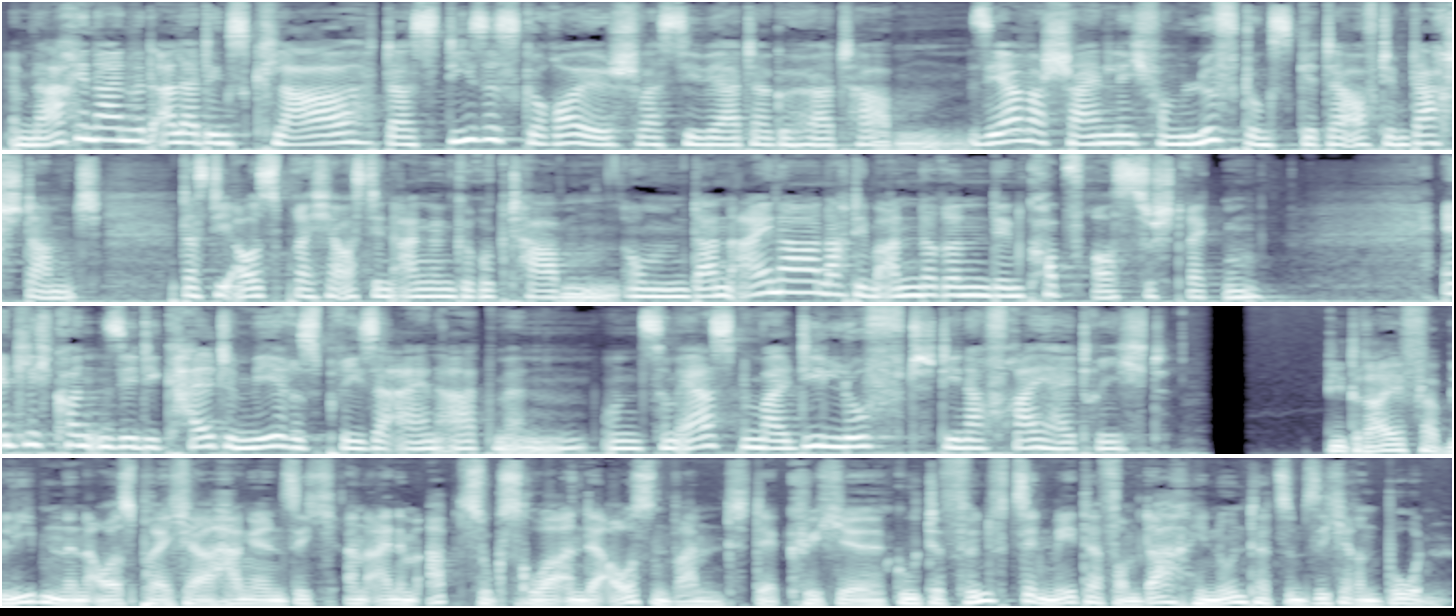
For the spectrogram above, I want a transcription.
Im Nachhinein wird allerdings klar, dass dieses Geräusch, was die Wärter gehört haben, sehr wahrscheinlich vom Lüftungsgitter auf dem Dach stammt, das die Ausbrecher aus den Angeln gerückt haben, um dann einer nach dem anderen den Kopf rauszustrecken. Endlich konnten sie die kalte Meeresbrise einatmen und zum ersten Mal die Luft, die nach Freiheit riecht. Die drei verbliebenen Ausbrecher hangeln sich an einem Abzugsrohr an der Außenwand der Küche gute 15 Meter vom Dach hinunter zum sicheren Boden.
